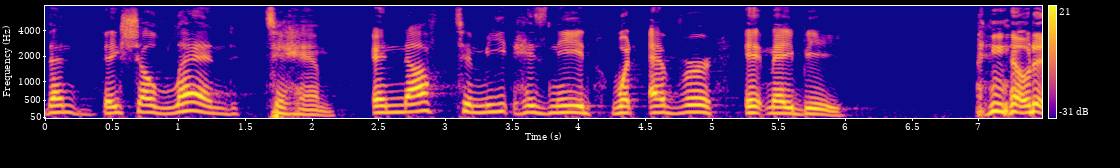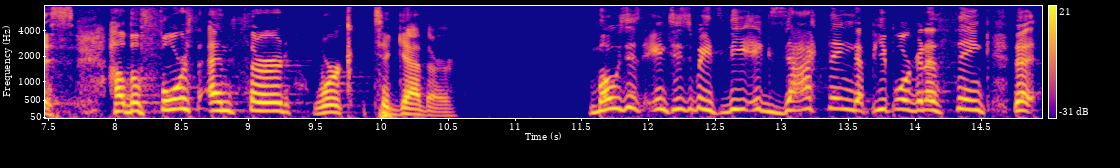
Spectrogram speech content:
then they shall lend to him enough to meet his need, whatever it may be. Notice how the fourth and third work together. Moses anticipates the exact thing that people are going to think that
